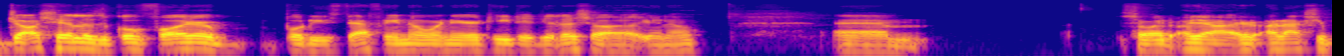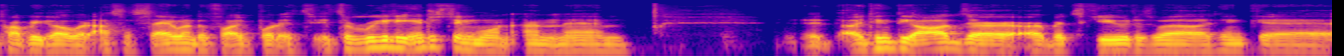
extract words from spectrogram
Josh Hill is a good fighter, but he's definitely nowhere near TJ Dillashaw. You know, um, so I, yeah, I'd actually probably go with Assunção in the fight, but it's it's a really interesting one, and um, I think the odds are, are a bit skewed as well. I think uh,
